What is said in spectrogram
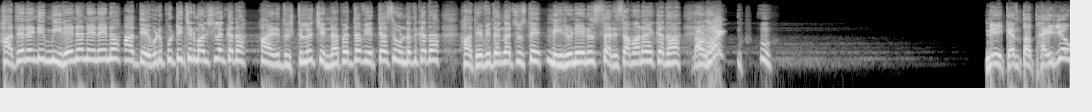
అదేనండి మీరైనా నేనైనా? ఆ దేవుడు పుట్టించిన మనుషులం కదా. ఆయన దృష్టిలో చిన్న పెద్ద వ్యత్యాసం ఉండదు కదా. అదే విధంగా చూస్తే మీరు నేను సరి సమానమే కదా! నీకెంత ధైర్యం?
